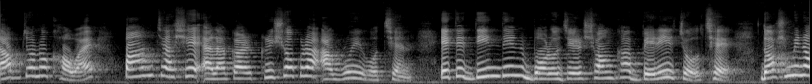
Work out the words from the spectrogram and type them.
লাভজনক হওয়ায় পান চাষে এলাকার কৃষকরা আগ্রহী হচ্ছেন। এতে দিন দিন বড়জের সংখ্যা বেড়েই চলছে। দশমিনা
